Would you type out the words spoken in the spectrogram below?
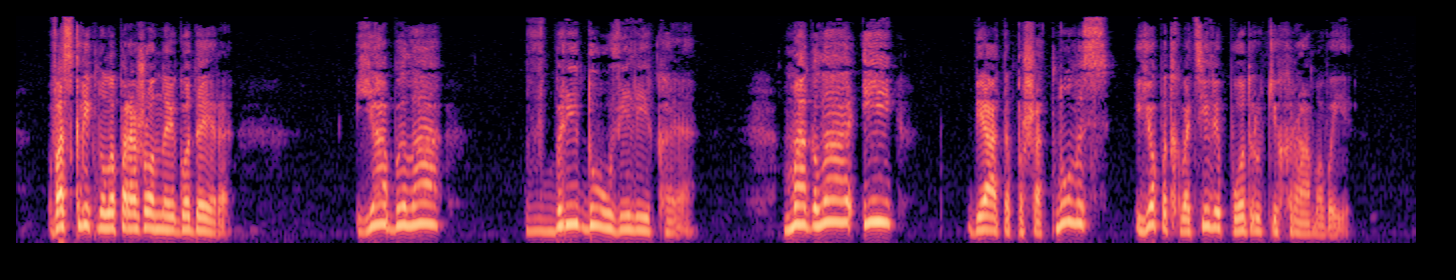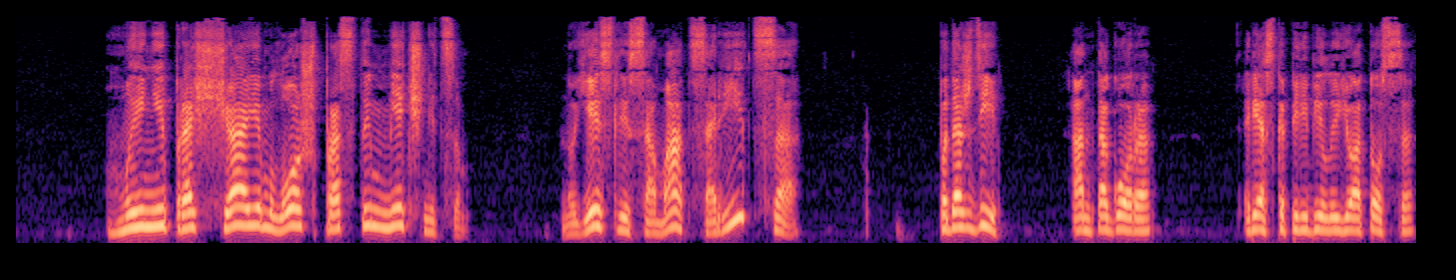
— воскликнула пораженная Годейра. Я была в бреду, Великая. Могла и... Биата пошатнулась, ее подхватили под руки храмовые. Мы не прощаем ложь простым мечницам. Но если сама царица... — Подожди, Антагора, — резко перебила ее Атосса.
